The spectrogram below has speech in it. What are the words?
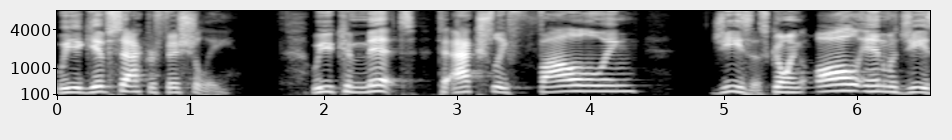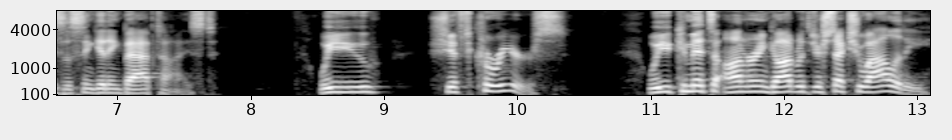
Will you give sacrificially? Will you commit to actually following Jesus, going all in with Jesus and getting baptized? Will you shift careers? Will you commit to honoring God with your sexuality?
